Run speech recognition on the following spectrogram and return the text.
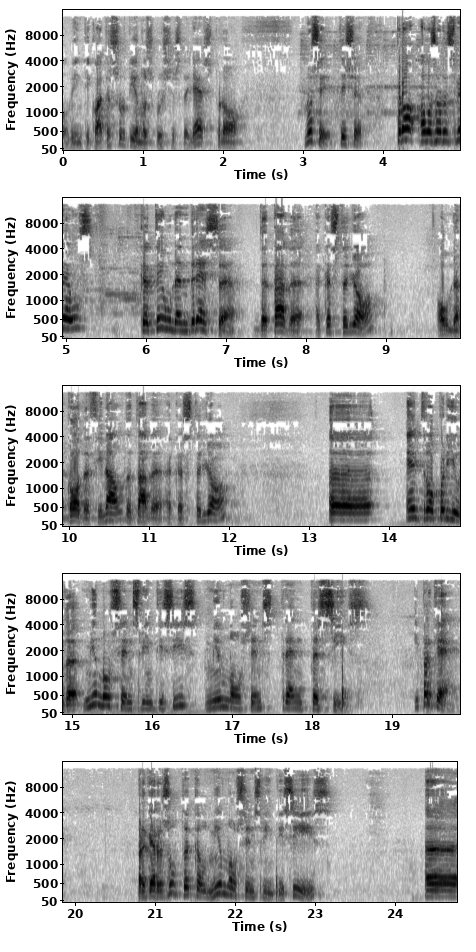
el 24 sortien les bruixes de Llers però no sé, deixa però aleshores veus que té una endreça datada a Castelló o una coda final datada a Castelló eh, entre el període 1926-1936 i per què? perquè resulta que el 1926 eh,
